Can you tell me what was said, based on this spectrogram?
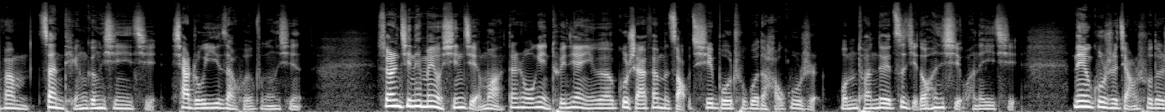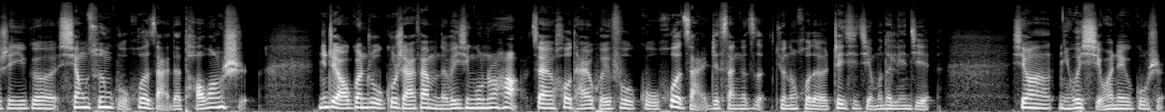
FM 暂停更新一期，下周一再恢复更新。虽然今天没有新节目啊，但是我给你推荐一个故事 FM 早期播出过的好故事，我们团队自己都很喜欢的一期。那个故事讲述的是一个乡村古惑仔的逃亡史。你只要关注故事 FM 的微信公众号，在后台回复“古惑仔”这三个字，就能获得这期节目的链接。希望你会喜欢这个故事。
